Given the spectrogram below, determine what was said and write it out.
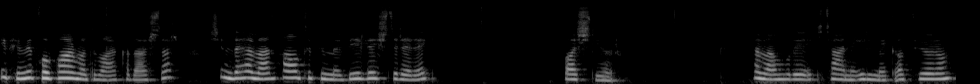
ipimi koparmadım arkadaşlar. Şimdi hemen alt ipimi birleştirerek başlıyorum. Hemen buraya iki tane ilmek atıyorum.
